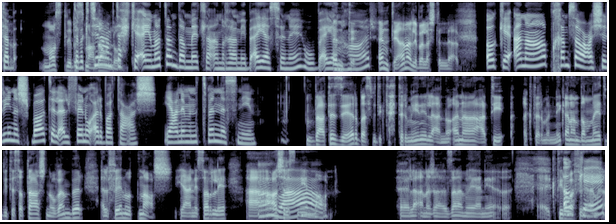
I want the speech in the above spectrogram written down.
طب mostly بسمع طب كثير عم تحكي أي متى انضميت لأنغامي؟ بأي سنة وبأي انت. نهار؟ انت أنا اللي بلشت اللعب. أوكي أنا ب 25 شباط 2014 يعني من 8 سنين. بعتذر بس بدك تحترميني لأنه أنا عتيق أكتر منِّك، أنا انضميت ب19 نوفمبر 2012 يعني صار لي ع آه 10 سنين. آآ لأ أنا ج زلمة يعني آآ كتير وفي أوكي، لأنغامي.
